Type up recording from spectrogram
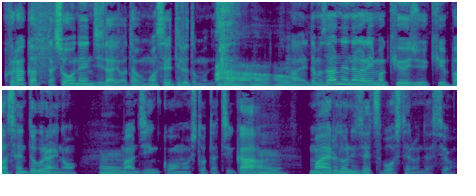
暗かった少年時代は多分忘れてると思うんですよ。は、はい。でも残念ながら今99%ぐらいの、うん。まあ、人口の人たちうがん。マイルドに絶望してるんですよ。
